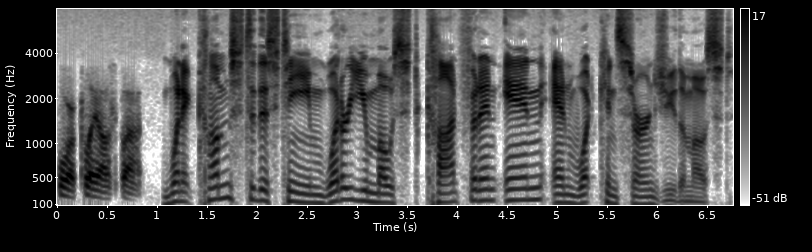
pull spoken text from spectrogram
for a playoff spot. When it comes to this team, what are you most confident in, and what concerns you the most?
